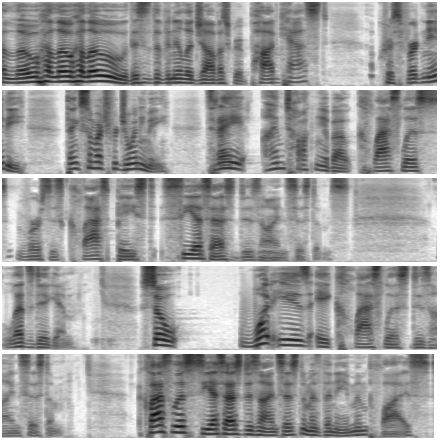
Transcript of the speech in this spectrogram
Hello, hello, hello. This is the Vanilla JavaScript podcast. I'm Chris Ferdinandi. Thanks so much for joining me. Today, I'm talking about classless versus class based CSS design systems. Let's dig in. So, what is a classless design system? A classless CSS design system, as the name implies,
